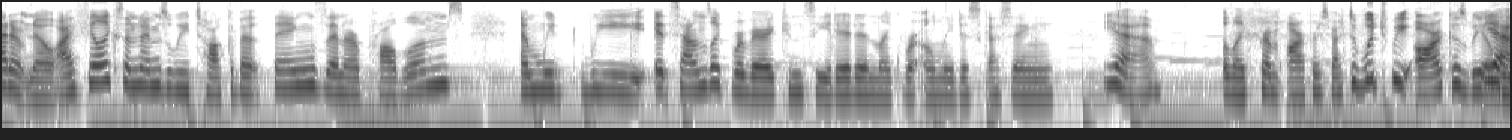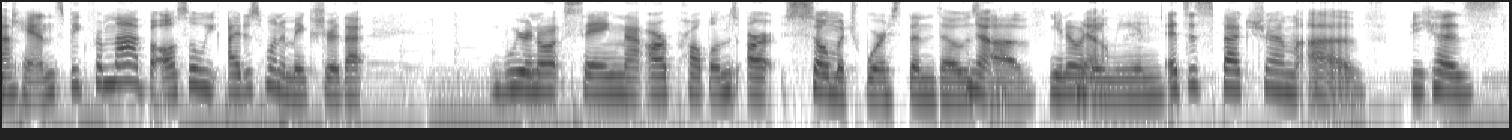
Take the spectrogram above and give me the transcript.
I don't know. I feel like sometimes we talk about things and our problems, and we we it sounds like we're very conceited and like we're only discussing Yeah. like from our perspective, which we are because we Yeah. only can speak from that. But also, we I just want to make sure that we're not saying that our problems are so much worse than those No. of you know what I mean? It's a spectrum of because,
